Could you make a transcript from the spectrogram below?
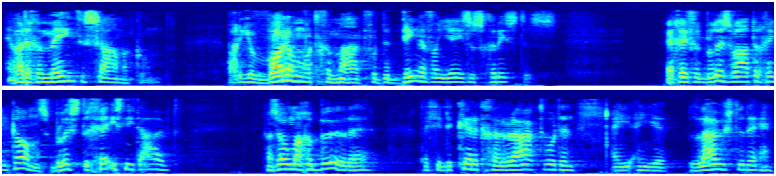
En waar de gemeente samenkomt. Waar je warm wordt gemaakt voor de dingen van Jezus Christus. En geef het bluswater geen kans. Blus de geest niet uit. Kan zomaar gebeuren, hè? Dat je in de kerk geraakt wordt en, en, je, en je luisterde en,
